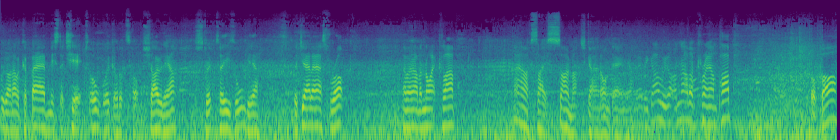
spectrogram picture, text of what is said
We've got another kebab, Mr. Chips. Oh, we've got a top show there. Striptease, oh dear. The Jailhouse Rock. And we have another nightclub. Oh, I say so much going on down here. There we go, We've got another Crown Pub. Or bar.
